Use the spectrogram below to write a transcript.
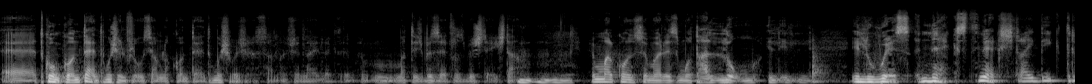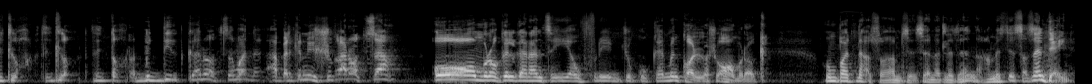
eh, tkun kontent, mux il-flus jamlu kontent, mux mux s-sanna ġinnajdlek, ma tiġ bizzet flus biex teħx ta' mm, mm, mm. imma l-konsumerizmu tal-lum, Il-wisq, next, next, xtrajt dik, trid l-oħra, trid l-oħra, trid l-oħra, biddil karozza, għadda, qabel kien jixxu karozza, omrok il-garanzija u friġġu u kemm minn kollox, omrok. Umbat naqsu 50 sena, 30 sena, 50 sena, sentejn.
